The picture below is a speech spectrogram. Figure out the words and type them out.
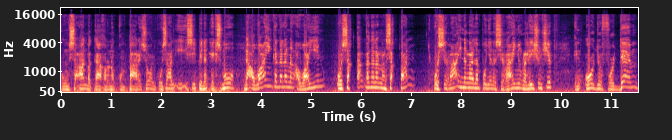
Kung saan magkakaroon ng comparison, kung saan iisipin ng ex mo na awayin ka na lang ng awayin, o saktan ka na lang ng saktan, o sirain na nga lang po niya na sirain yung relationship in order for them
